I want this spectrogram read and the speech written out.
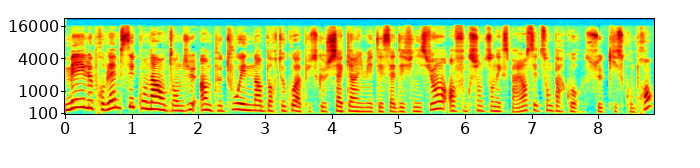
Mais le problème, c'est qu'on a entendu un peu tout et n'importe quoi, puisque chacun y mettait sa définition en fonction de son expérience et de son parcours, ce qui se comprend.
